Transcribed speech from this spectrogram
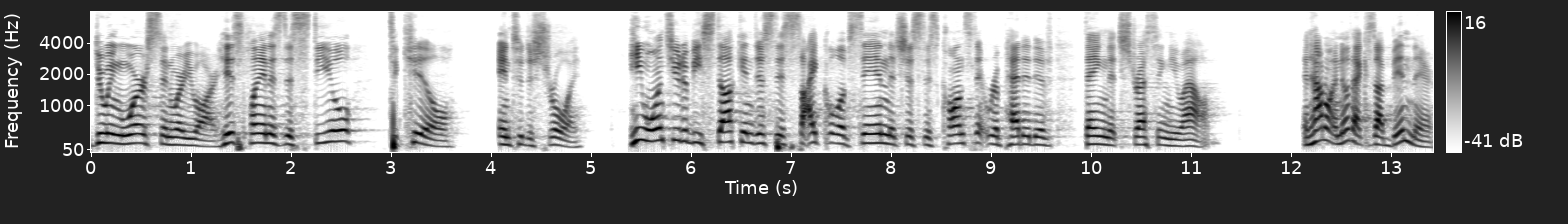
doing worse than where you are. His plan is to steal, to kill, and to destroy. He wants you to be stuck in just this cycle of sin that's just this constant repetitive thing that's stressing you out. And how do I know that? Because I've been there.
